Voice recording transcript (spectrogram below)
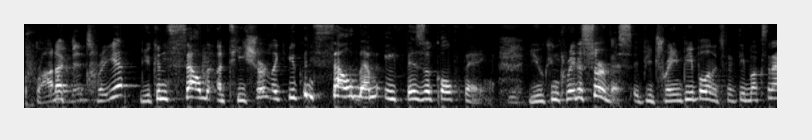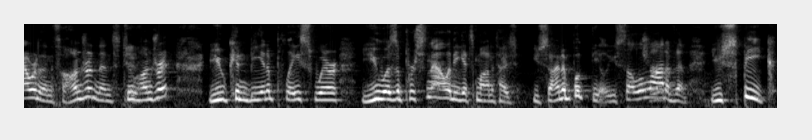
product, create. Yeah, you can sell a T-shirt. Like you can sell them a physical thing. You can create a service. If you train people and it's 50 bucks an hour, then it's 100, then it's 200. You can be in a place where you as a personality gets monetized. You sign a book deal. You sell a lot of them. You speak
